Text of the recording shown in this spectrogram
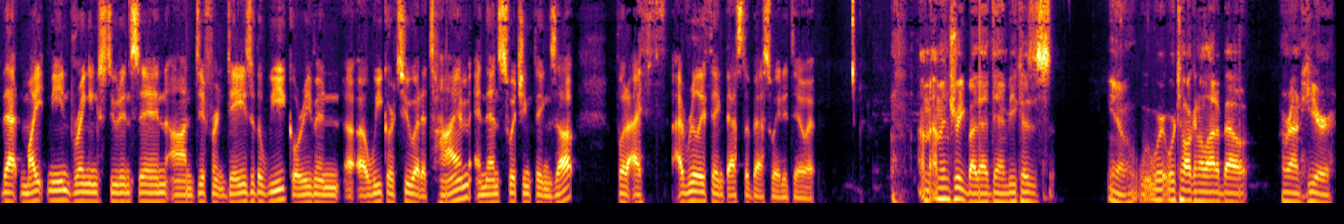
That might mean bringing students in on different days of the week or even a, week or two at a time and then switching things up. But I, th- I really think that's the best way to do it. I'm I'm intrigued by that, Dan, because you know we're we're talking a lot about around here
